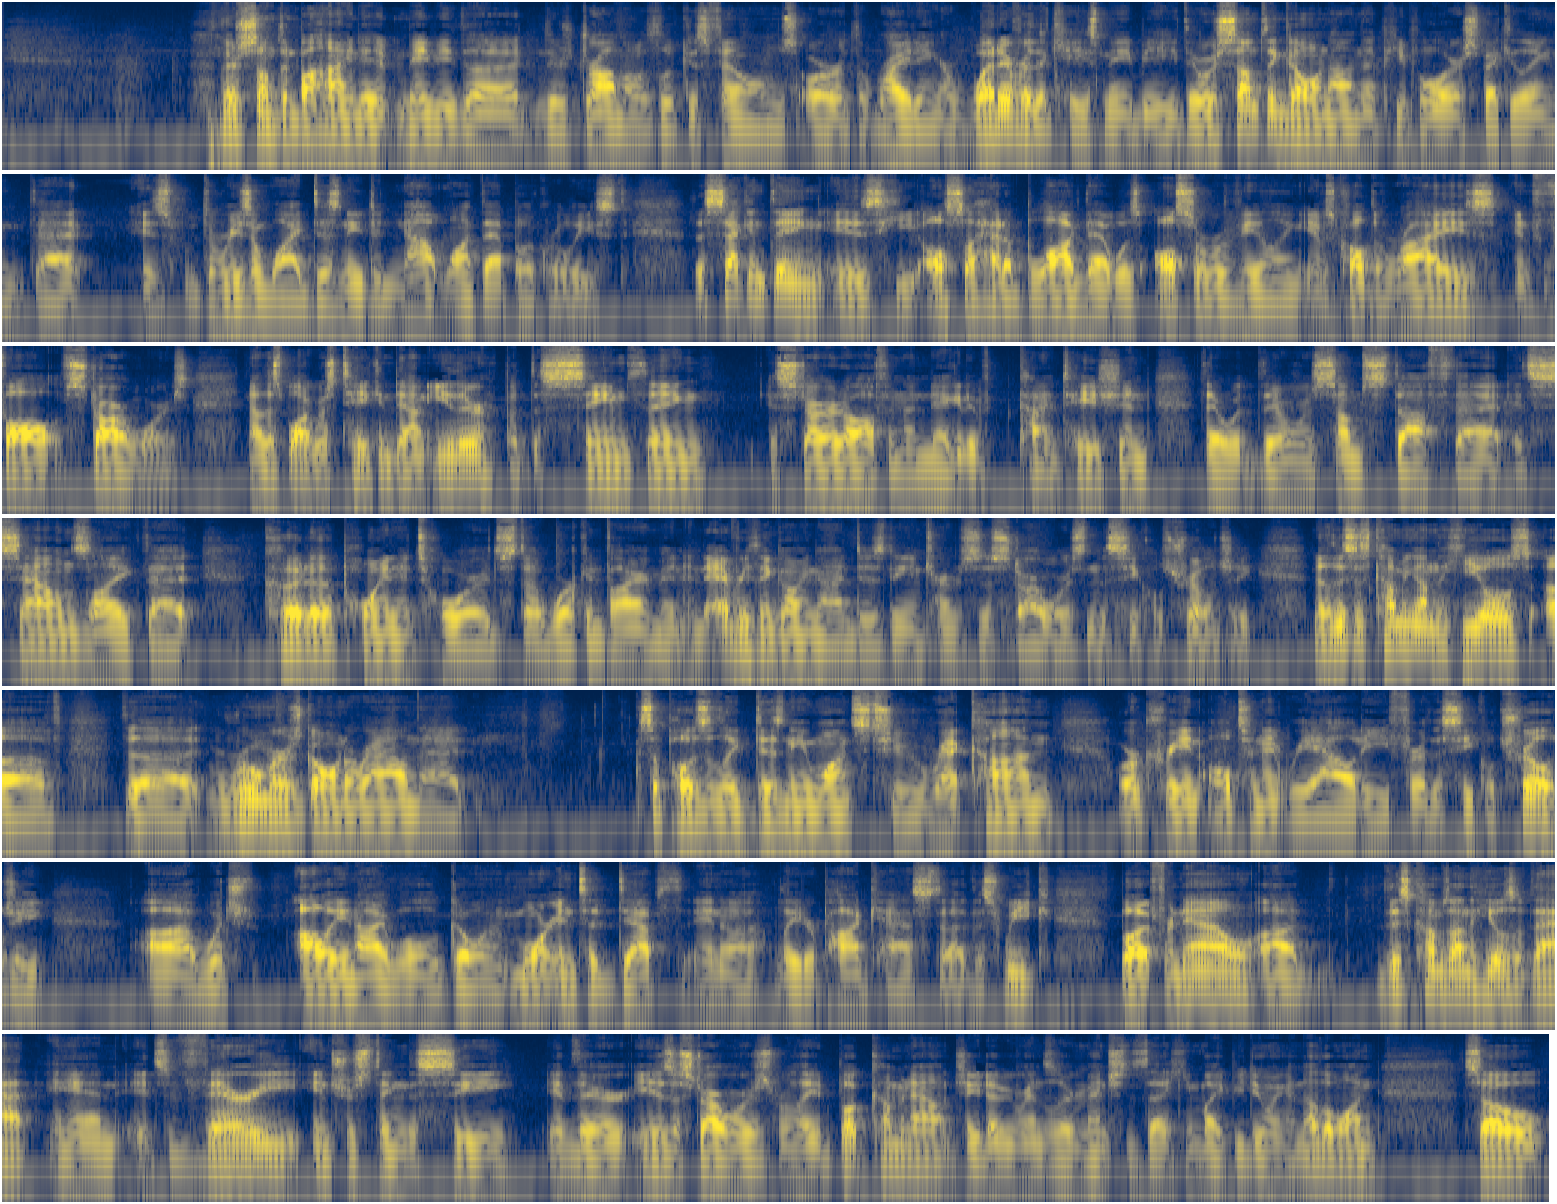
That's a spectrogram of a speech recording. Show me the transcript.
there's something behind it. Maybe the there's drama with Lucasfilms or the writing or whatever the case may be. There was something going on that people are speculating that is the reason why Disney did not want that book released. The second thing is he also had a blog that was also revealing it was called The Rise and Fall of Star Wars. Now, this blog was taken down either, but the same thing. It started off in a negative connotation. There, w- there was some stuff that it sounds like that could have pointed towards the work environment and everything going on Disney in terms of Star Wars and the sequel trilogy. Now, this is coming on the heels of the rumors going around that supposedly Disney wants to retcon or create an alternate reality for the sequel trilogy, uh, which Ollie and I will go more into depth in a later podcast uh, this week. But for now, uh, this comes on the heels of that, and it's very interesting to see if there is a Star Wars related book coming out. J.W. Rinzler mentions that he might be doing another one. So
